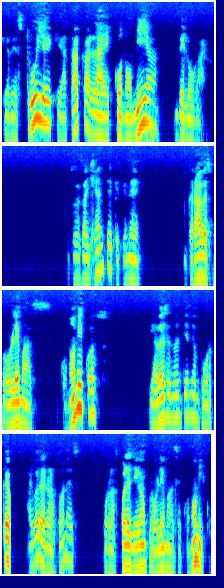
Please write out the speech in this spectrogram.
que destruye, que ataca la economía del hogar. Entonces hay gente que tiene graves problemas económicos y a veces no entienden por qué. Hay varias razones por las cuales llegan problemas económicos.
